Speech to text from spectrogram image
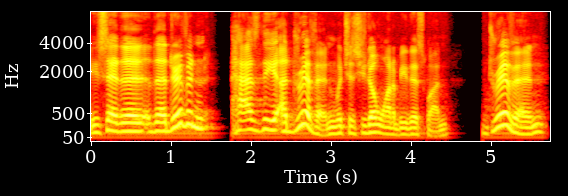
He said the, the driven has the a driven, which is you don't want to be this one. Driven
